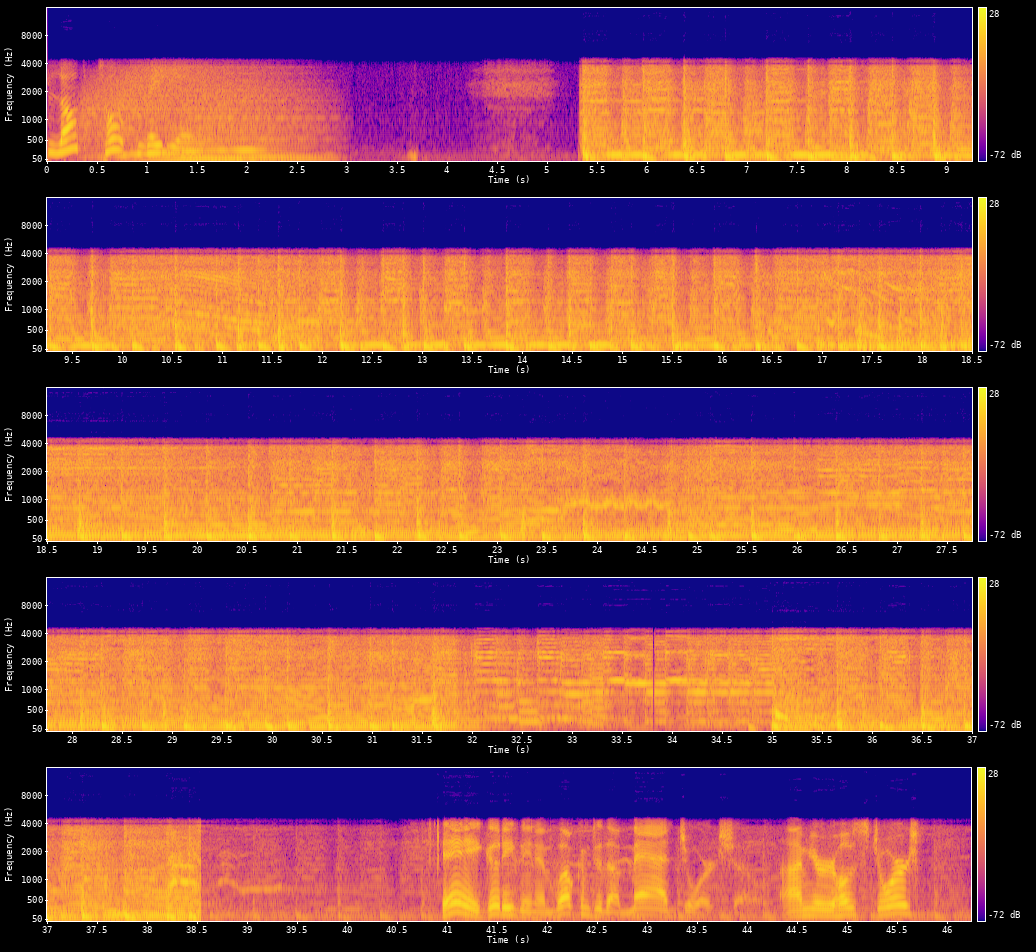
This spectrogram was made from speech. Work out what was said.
Blog Talk Radio. Good evening, and welcome to the Mad George Show. I'm your host, George,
